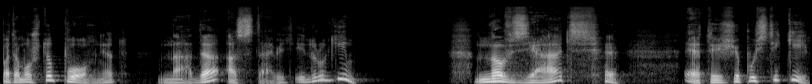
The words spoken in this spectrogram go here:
потому что помнят, надо оставить и другим. Но взять — это еще пустяки.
